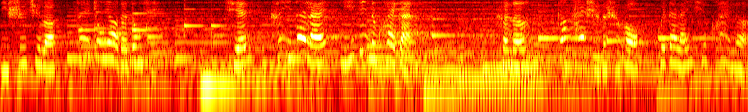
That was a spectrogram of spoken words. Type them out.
你失去了最重要的东西。钱可以带来一定的快感，可能刚开始的时候会带来一些快乐，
